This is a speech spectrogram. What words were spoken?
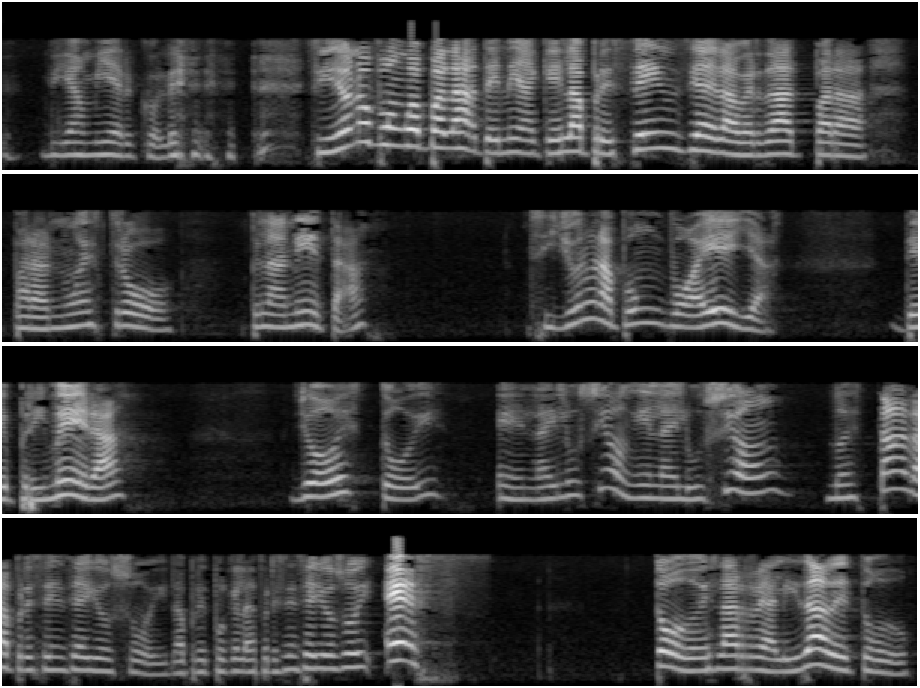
día miércoles, si yo no pongo a palas Atenea, que es la presencia de la verdad para, para nuestro planeta, si yo no la pongo a ella de primera, yo estoy en la ilusión. Y en la ilusión no está la presencia yo soy, porque la presencia yo soy es todo, es la realidad de todo.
